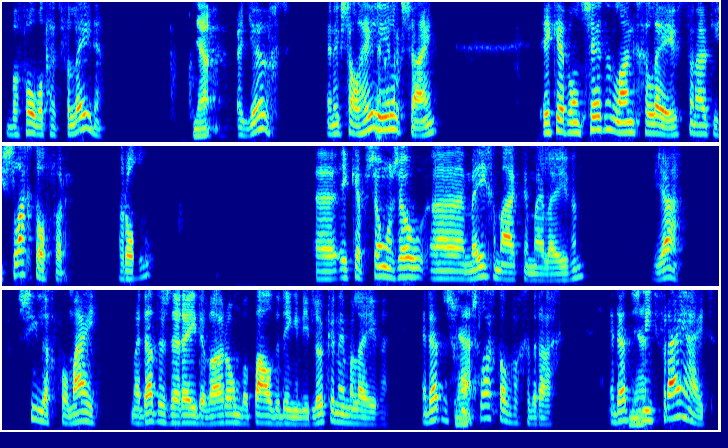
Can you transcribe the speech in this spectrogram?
Bijvoorbeeld het verleden. Ja. Het jeugd. En ik zal heel eerlijk zijn. Ik heb ontzettend lang geleefd vanuit die slachtofferrol. Uh, ik heb sowieso uh, meegemaakt in mijn leven. Ja, zielig voor mij. Maar dat is de reden waarom bepaalde dingen niet lukken in mijn leven. En dat is gewoon ja. slachtoffergedrag. En dat is niet vrijheid.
